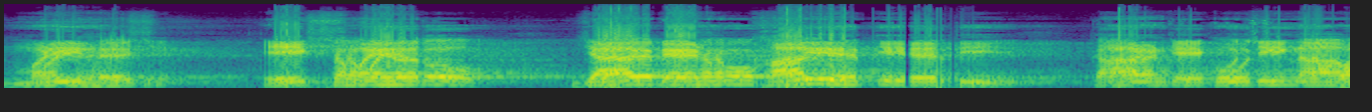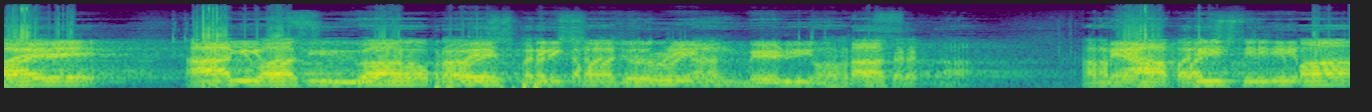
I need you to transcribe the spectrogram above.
મળી રહે છે. એક સમય હતો જ્યારે બેઠકો ખાલી રહેતી હતી કારણ કે કોચિંગના અભાવે આદિવાસી યુવાનો પ્રવેશ પરીક્ષામાં જરૂરી અંક મેળવી નહોતા શકતા. અમે આ પરિસ્થિતિમાં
